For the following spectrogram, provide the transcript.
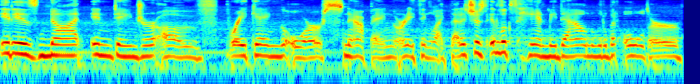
it is not in danger of breaking or snapping or anything like that. It's just, it looks hand me down, a little bit older,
